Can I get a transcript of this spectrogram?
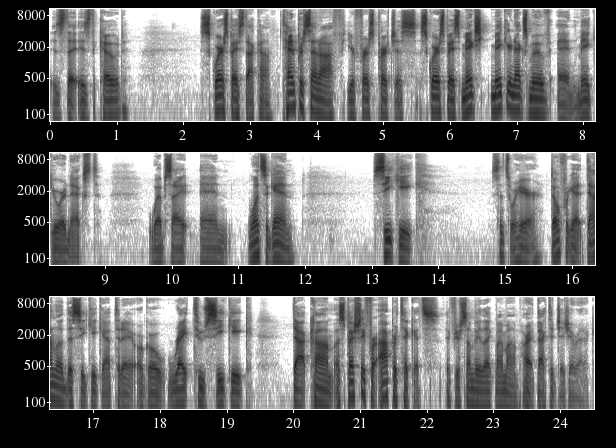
is the is the code squarespace.com 10% off your first purchase. Squarespace makes make your next move and make your next website. And once again SeatGeek since we're here don't forget download the SeatGeek app today or go right to SeatGeek.com especially for opera tickets if you're somebody like my mom. All right back to JJ Redick.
